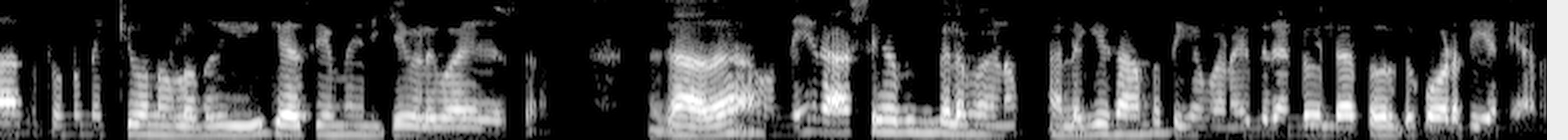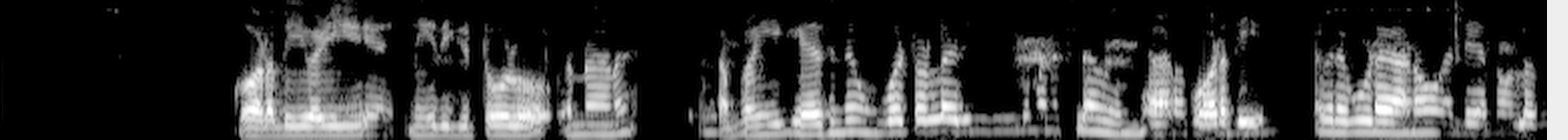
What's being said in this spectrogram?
ഭാഗത്തൊന്നും നിൽക്കൂ എന്നുള്ളത് ഈ കേസിൽ നിന്ന് എനിക്ക് വെളിവായ കേസാണ്. എന്നുവെച്ചാൽ അത് ഒന്നീ രാഷ്ട്രീയ പിൻബലം വേണം അല്ലെങ്കിൽ സാമ്പത്തികം വേണം. ഇത് രണ്ടും ഇല്ലാത്തവർക്ക് കോടതി തന്നെയാണ്. കോടതി വഴി നീതി കിട്ടുള്ളൂ എന്നാണ്. അപ്പൊ ഈ കേസിന്റെ മുമ്പോട്ടുള്ള രീതിയിൽ മനസ്സിലാവും എന്താണ് കോടതി അവരെ കൂടെ ആണോ അല്ലേ എന്നുള്ളത്.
